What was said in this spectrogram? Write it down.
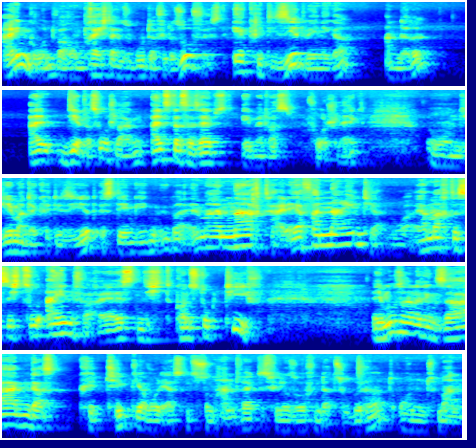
ein Grund, warum Precht ein so guter Philosoph ist. Er kritisiert weniger andere, die etwas vorschlagen, als dass er selbst eben etwas vorschlägt. Und jemand, der kritisiert, ist demgegenüber immer im Nachteil. Er verneint ja nur. Er macht es sich zu einfach. Er ist nicht konstruktiv. Ich muss allerdings sagen, dass Kritik ja wohl erstens zum Handwerk des Philosophen dazugehört und man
